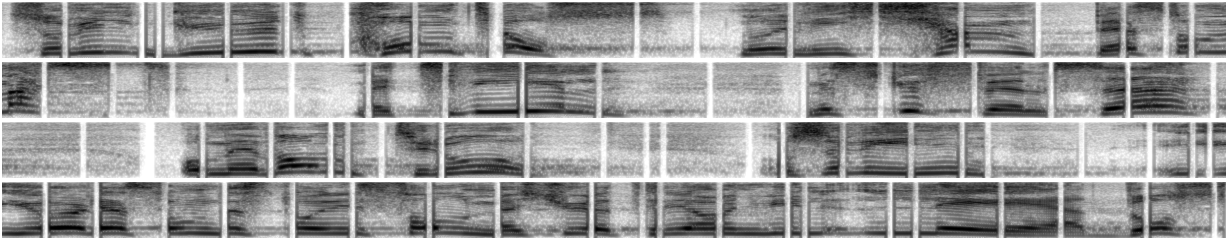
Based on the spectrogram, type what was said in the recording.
Så vil Gud komme til oss når vi kjemper som mest, med tvil, med skuffelse og med vantro. Og så vil han gjør det som det står i Salme 23. Han vil lede oss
